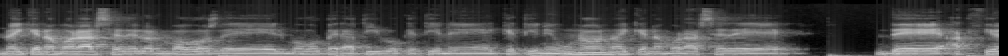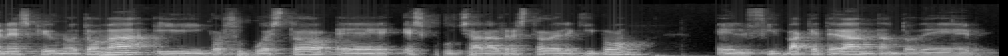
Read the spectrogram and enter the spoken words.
no hay que enamorarse de los modos del modo operativo que tiene, que tiene uno, no hay que enamorarse de, acciones que uno toma y, por supuesto, eh, escuchar al resto del equipo el feedback que te dan, tanto de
